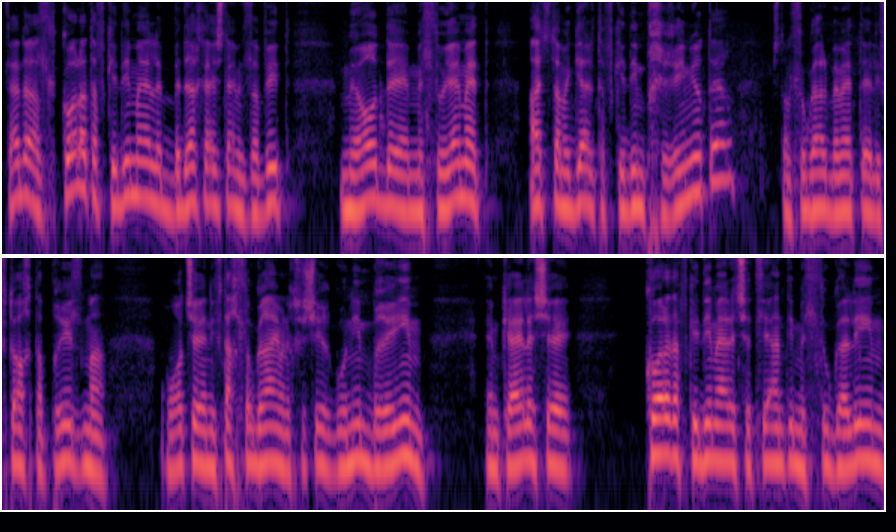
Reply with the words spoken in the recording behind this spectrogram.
בסדר? אז כל התפקידים האלה בדרך כלל יש להם זווית מאוד מסוימת עד שאתה מגיע לתפקידים בכירים יותר שאתה מסוגל באמת לפתוח את הפריזמה. למרות שנפתח סוגריים אני חושב שארגונים בריאים הם כאלה שכל התפקידים האלה שציינתי מסוגלים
